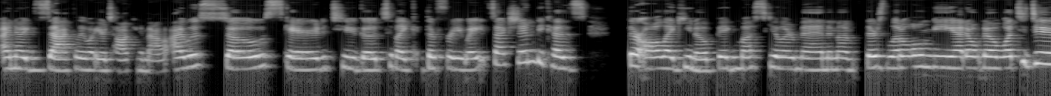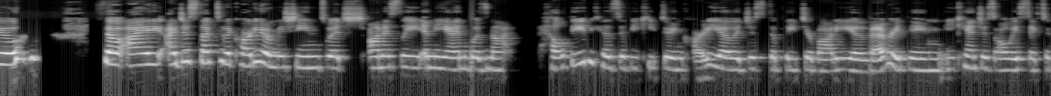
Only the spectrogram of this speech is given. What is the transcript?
I know exactly what you're talking about. I was so scared to go to like the free weight section because they're all like, you know, big muscular men and I'm, there's little old me, I don't know what to do. so I I just stuck to the cardio machines which honestly in the end was not healthy because if you keep doing cardio it just depletes your body of everything. You can't just always stick to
